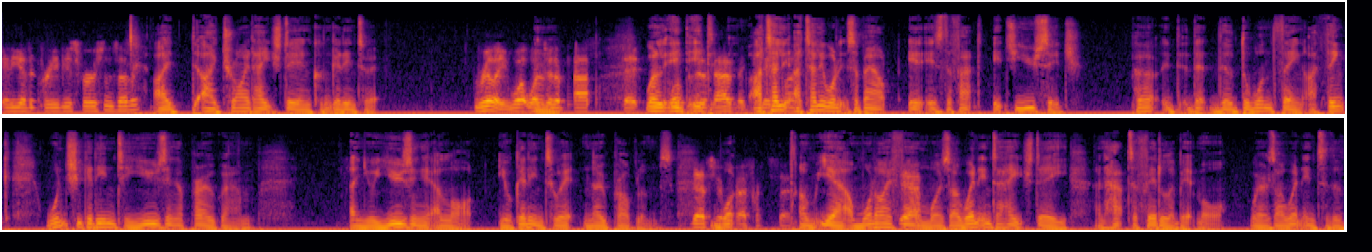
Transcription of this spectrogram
any of the previous versions of it? I, I tried HD and couldn't get into it. Really, what was it about that? Mm. Well, it, it, I tell you. I tell you what it's about is the fact it's usage. Per, the, the the one thing I think once you get into using a program and you're using it a lot, you'll get into it no problems. That's your What- preference then. Um, yeah, and what I found Yeah. was I went into HD and had to fiddle a bit more, whereas I went into the,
